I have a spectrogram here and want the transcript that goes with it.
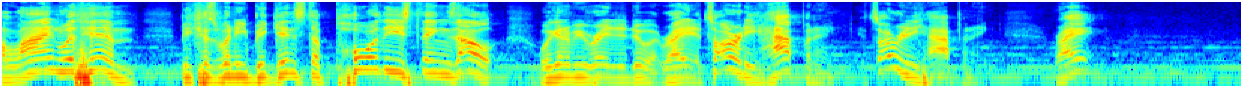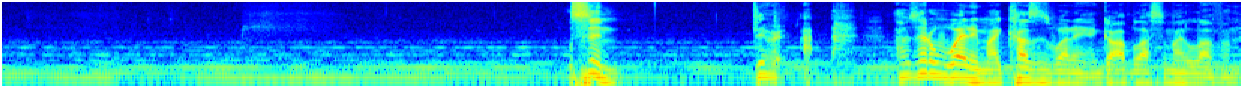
Align with Him because when He begins to pour these things out, we're going to be ready to do it, right? It's already happening. It's already happening, right? Listen, there, I, I was at a wedding, my cousin's wedding, and God bless him, I love him.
